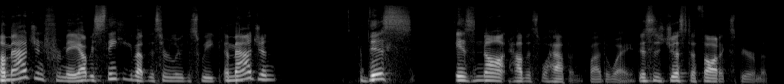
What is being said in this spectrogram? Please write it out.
Imagine for me, I was thinking about this earlier this week. Imagine this is not how this will happen, by the way. This is just a thought experiment.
